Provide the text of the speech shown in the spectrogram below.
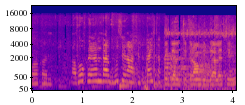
का करी? अब ओके अंदर घुसे रहा थे तो कैसे विद्यालय चित्राओं विद्यालय से हूँ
